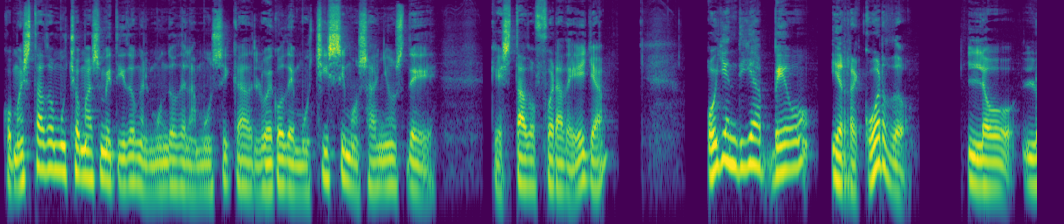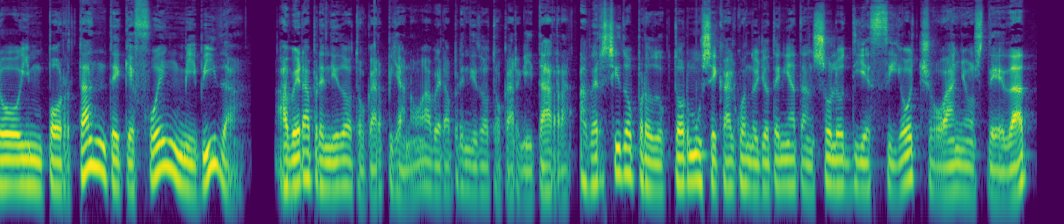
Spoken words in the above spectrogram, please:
como he estado mucho más metido en el mundo de la música luego de muchísimos años de que he estado fuera de ella, hoy en día veo y recuerdo lo, lo importante que fue en mi vida haber aprendido a tocar piano, haber aprendido a tocar guitarra, haber sido productor musical cuando yo tenía tan solo 18 años de edad,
